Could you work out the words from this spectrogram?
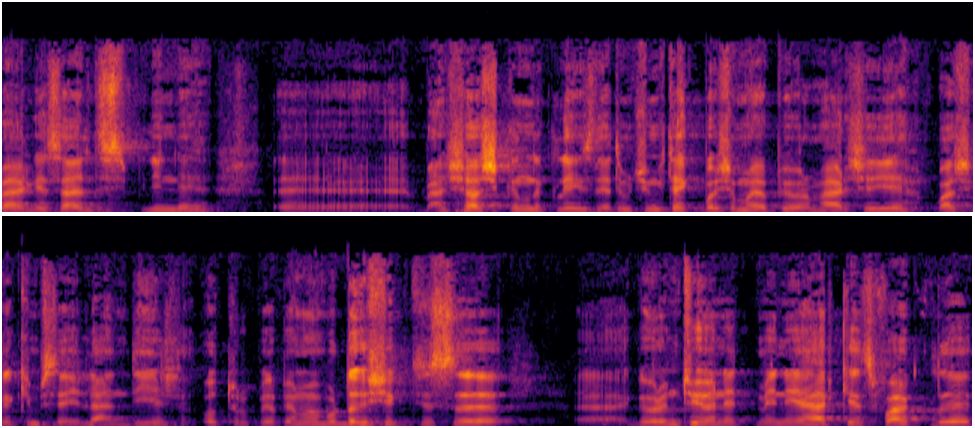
belgesel disiplini. E, ben şaşkınlıkla izledim. Çünkü tek başıma yapıyorum her şeyi. Başka kimseyle değil. Oturup yapıyorum ama burada ışıkçısı, e, görüntü yönetmeni, herkes farklı.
